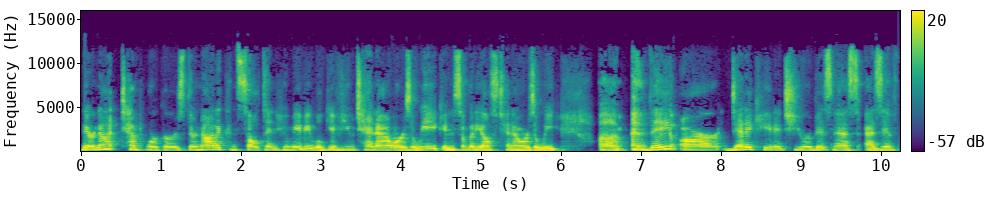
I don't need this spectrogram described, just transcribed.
they're not temp workers, they're not a consultant who maybe will give you 10 hours a week and somebody else 10 hours a week. Um, they are dedicated to your business as if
